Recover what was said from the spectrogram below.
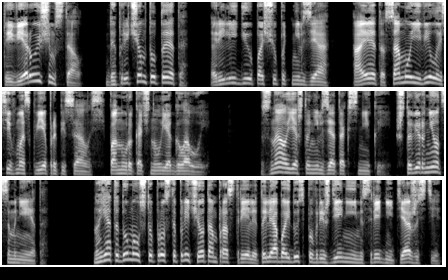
Ты верующим стал? Да при чем тут это? Религию пощупать нельзя, а это само явилось и в Москве прописалось, понуро качнул я головой. Знал я, что нельзя так с Никой, что вернется мне это. Но я-то думал, что просто плечо там прострелит или обойдусь повреждениями средней тяжести.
